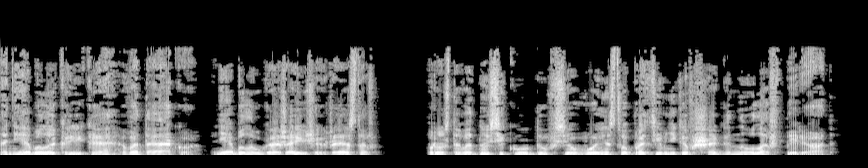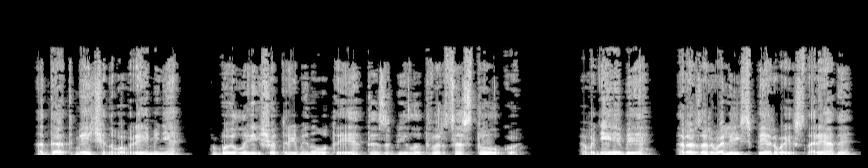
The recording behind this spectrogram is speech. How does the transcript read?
Не было крика «в атаку», не было угрожающих жестов, просто в одну секунду все воинство противников шагнуло вперед. До отмеченного времени было еще три минуты, и это сбило Творца с толку. В небе разорвались первые снаряды,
